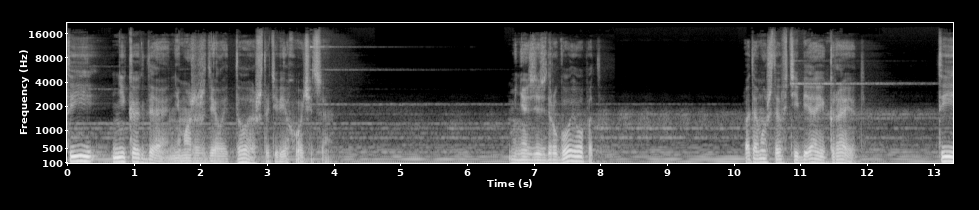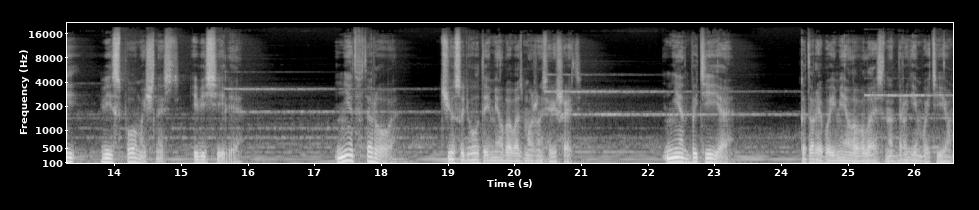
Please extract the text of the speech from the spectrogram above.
Ты никогда не можешь делать то, что тебе хочется. У меня здесь другой опыт, потому что в тебя играют. Ты – беспомощность и бессилие. Нет второго, чью судьбу ты имел бы возможность решать. Нет бытия, которое бы имело власть над другим бытием.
